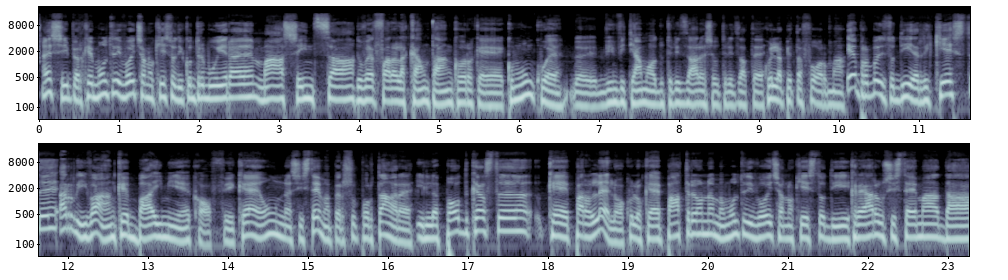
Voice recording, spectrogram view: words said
Eh sì, perché molti di voi ci hanno chiesto di contribuire, ma senza dover fare l'account Anchor, che comunque eh, vi invitiamo ad utilizzare se utilizzate quella piattaforma. E a proposito di richieste, arriva anche Buy Me a Coffee, che è un sistema per supportare il podcast che è parallelo a quello che è Patreon, ma molti di voi ci hanno chiesto di creare un sistema da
